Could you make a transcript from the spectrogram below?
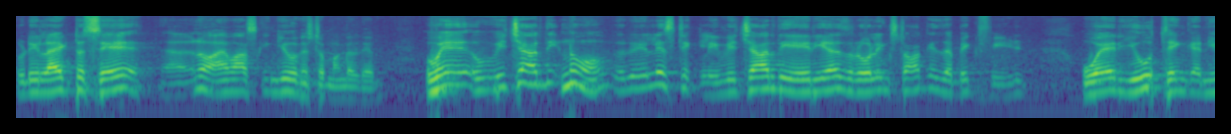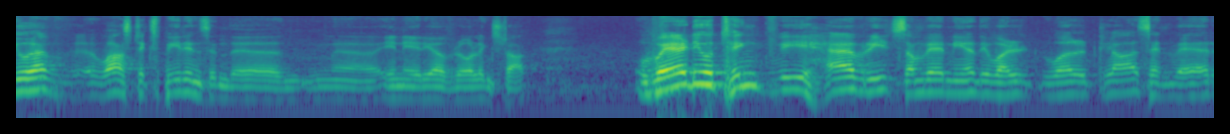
would you like to say, uh, no, I'm asking you, Mr. Mangaldev, where, which are the, no, realistically, which are the areas, rolling stock is a big field, where you think, and you have vast experience in the, uh, in area of rolling stock, where do you think we have reached somewhere near the world, world class and where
